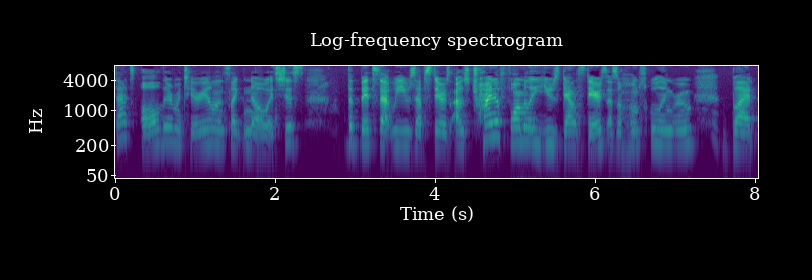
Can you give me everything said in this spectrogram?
that's all their material. And it's like, no, it's just the bits that we use upstairs. I was trying to formally use downstairs as a homeschooling room, but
